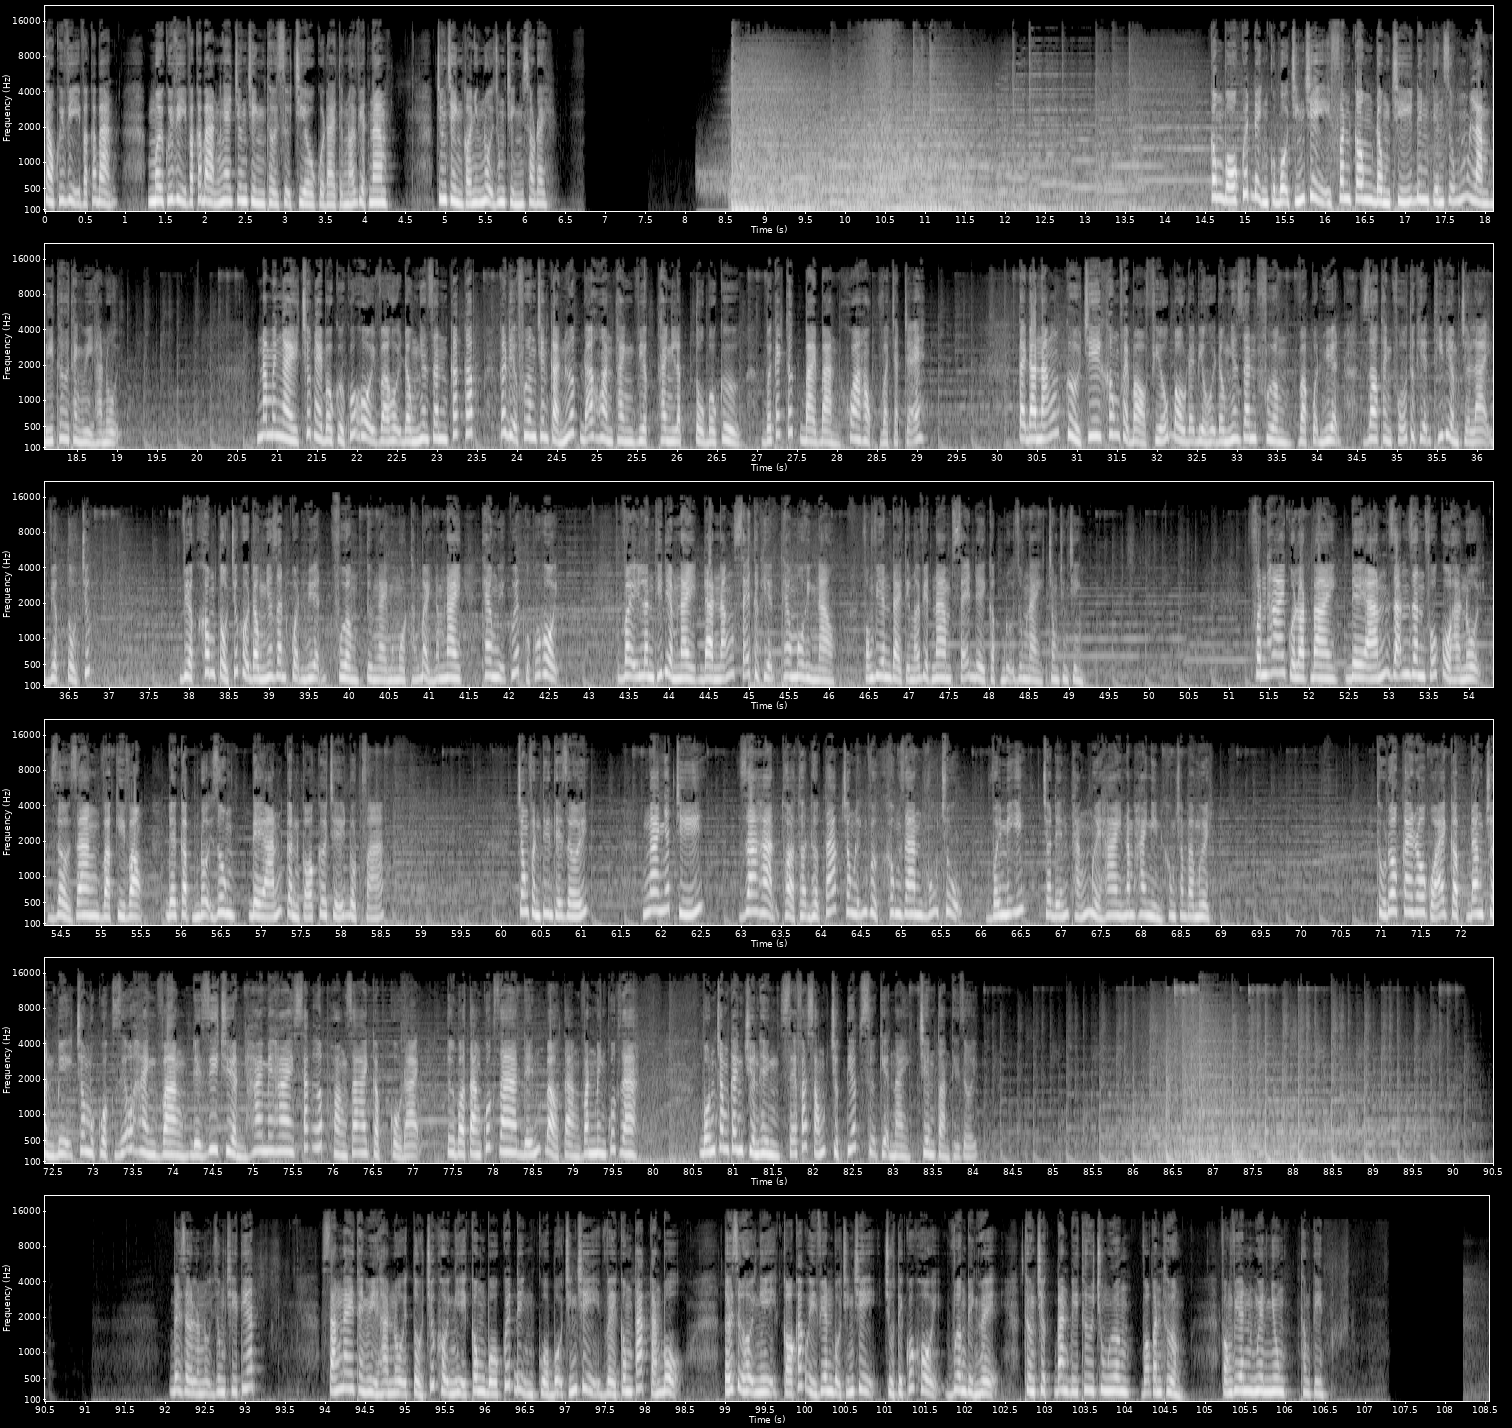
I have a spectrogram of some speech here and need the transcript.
Chào quý vị và các bạn. Mời quý vị và các bạn nghe chương trình Thời sự chiều của Đài Tiếng Nói Việt Nam. Chương trình có những nội dung chính sau đây. Công bố quyết định của Bộ Chính trị phân công đồng chí Đinh Tiến Dũng làm bí thư Thành ủy Hà Nội. 50 ngày trước ngày bầu cử Quốc hội và Hội đồng Nhân dân các cấp, các địa phương trên cả nước đã hoàn thành việc thành lập tổ bầu cử với cách thức bài bản, khoa học và chặt chẽ. Tại Đà Nẵng, cử tri không phải bỏ phiếu bầu đại biểu Hội đồng Nhân dân phường và quận huyện do thành phố thực hiện thí điểm trở lại việc tổ chức việc không tổ chức Hội đồng Nhân dân quận huyện, phường từ ngày 1 tháng 7 năm nay theo nghị quyết của Quốc hội. Vậy lần thí điểm này Đà Nẵng sẽ thực hiện theo mô hình nào? Phóng viên Đài Tiếng Nói Việt Nam sẽ đề cập nội dung này trong chương trình. Phần 2 của loạt bài Đề án giãn dân phố cổ Hà Nội, dở dang và kỳ vọng đề cập nội dung đề án cần có cơ chế đột phá. Trong phần tin thế giới, Nga nhất trí gia hạn thỏa thuận hợp tác trong lĩnh vực không gian vũ trụ với Mỹ cho đến tháng 12 năm 2030. Thủ đô Cairo của Ai Cập đang chuẩn bị cho một cuộc diễu hành vàng để di chuyển 22 xác ướp hoàng gia Ai Cập cổ đại từ Bảo tàng Quốc gia đến Bảo tàng Văn minh Quốc gia. 400 kênh truyền hình sẽ phát sóng trực tiếp sự kiện này trên toàn thế giới. Bây giờ là nội dung chi tiết. Sáng nay, Thành ủy Hà Nội tổ chức hội nghị công bố quyết định của Bộ Chính trị về công tác cán bộ. Tới dự hội nghị có các ủy viên Bộ Chính trị, Chủ tịch Quốc hội Vương Đình Huệ, Thường trực Ban Bí thư Trung ương Võ Văn Thưởng. Phóng viên Nguyên Nhung thông tin.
